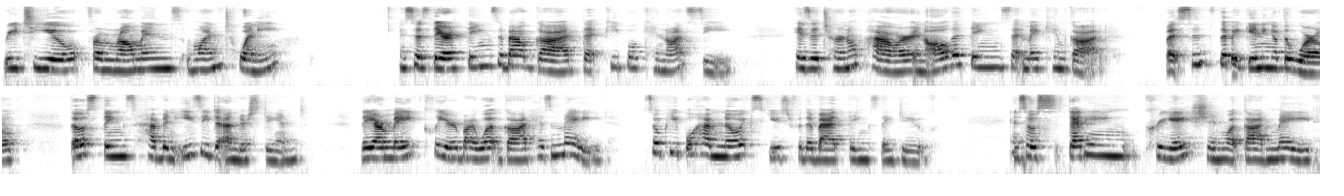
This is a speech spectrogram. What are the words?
read to you from Romans 120 it says, There are things about God that people cannot see, his eternal power and all the things that make him God. But since the beginning of the world, those things have been easy to understand. They are made clear by what God has made. So people have no excuse for the bad things they do. And so studying creation, what God made,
